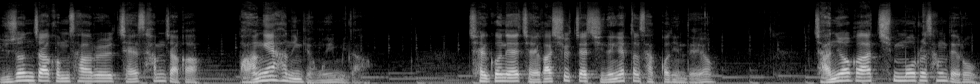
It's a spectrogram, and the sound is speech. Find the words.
유전자 검사를 제3자가 방해하는 경우입니다. 최근에 제가 실제 진행했던 사건인데요. 자녀가 친모를 상대로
